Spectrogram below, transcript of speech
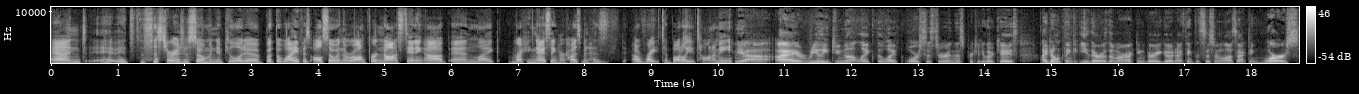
And it's the sister is just so manipulative, but the wife is also in the wrong for not standing up and like recognizing her husband has a right to bodily autonomy. Yeah, I really do not like the wife or sister in this particular case. I don't think either of them are acting very good. I think the sister-in-law is acting worse.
